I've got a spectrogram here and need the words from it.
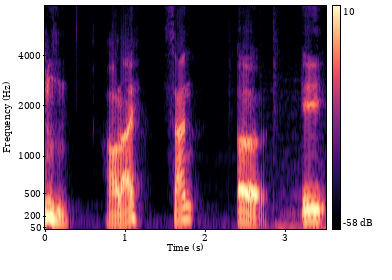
好，来，三、二、一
